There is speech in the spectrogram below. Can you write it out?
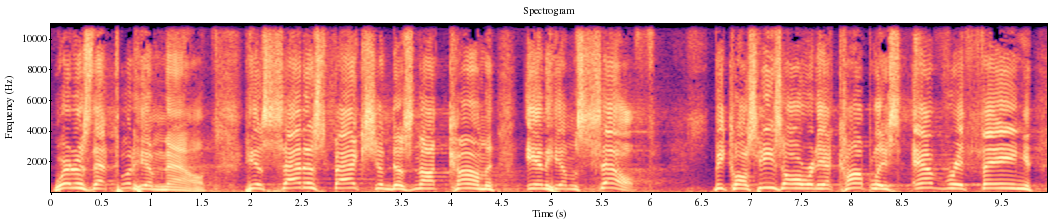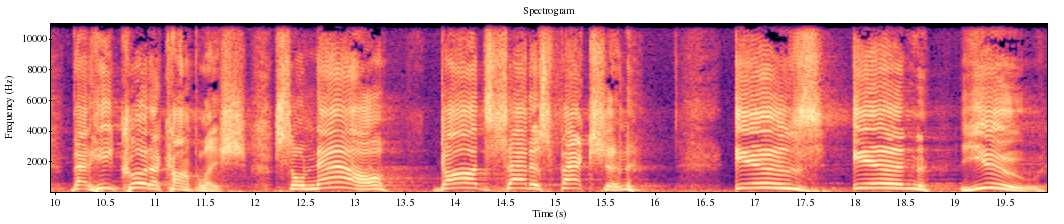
Where does that put him now? His satisfaction does not come in himself because he's already accomplished everything that he could accomplish. So now, God's satisfaction is in you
